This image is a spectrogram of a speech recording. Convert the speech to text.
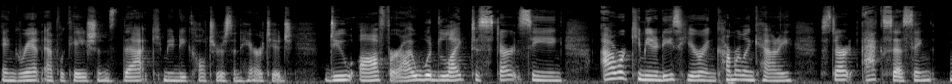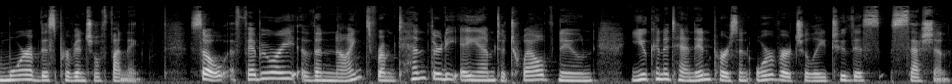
and grant applications that Community Cultures and Heritage do offer. I would like to start seeing our communities here in Cumberland County start accessing more of this provincial funding. So, February the 9th from 10:30 a.m. to 12 noon, you can attend in person or virtually to this session.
